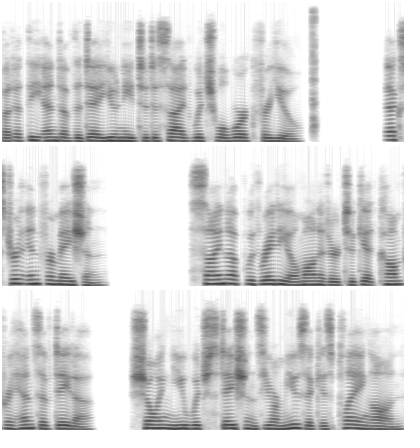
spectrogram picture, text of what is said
but at the end of the day you need to decide which will work for you. Extra information. Sign up with Radio Monitor to get comprehensive data, showing you which stations your music is playing on,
